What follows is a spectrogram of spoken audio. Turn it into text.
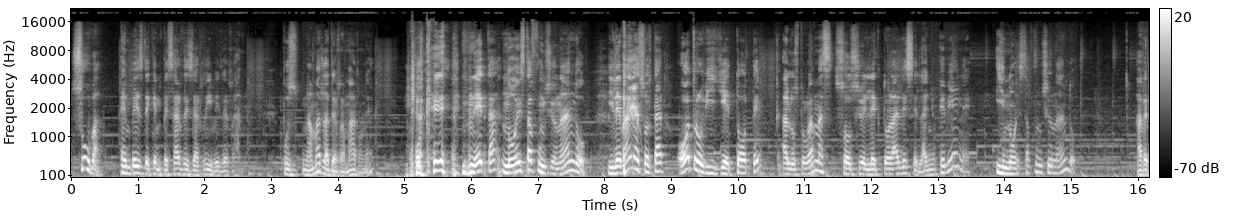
suba en vez de que empezar desde arriba y derrame. Pues nada más la derramaron, ¿eh? Porque neta no está funcionando. Y le van a soltar otro billetote a los programas socioelectorales el año que viene. Y no está funcionando. A ver,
